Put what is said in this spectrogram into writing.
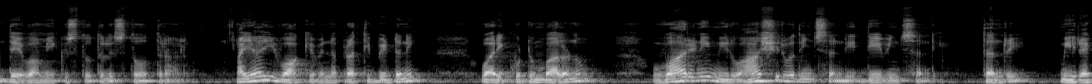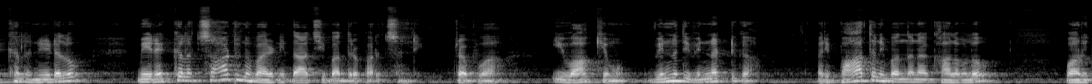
దేవా మీకు స్థుతులు స్తోత్రాలు. అయా ఈ వాక్యం విన్న ప్రతి బిడ్డని వారి కుటుంబాలను వారిని మీరు ఆశీర్వదించండి దీవించండి. తండ్రి మీ రెక్కల నీడలో మీ రెక్కల చాటున వారిని దాచి భద్రపరచండి. ప్రభువా ఈ వాక్యము విన్నది విన్నట్టుగా మరి పాత నిబంధన కాలంలో వారు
